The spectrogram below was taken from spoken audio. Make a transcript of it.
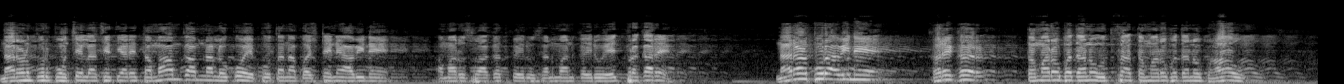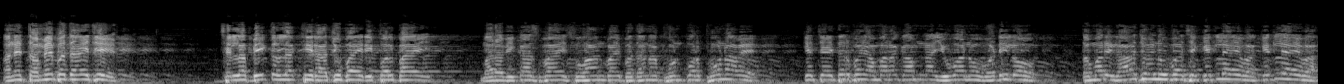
નારણપુર પહોંચેલા છે ત્યારે તમામ ગામના લોકોએ પોતાના બસ સ્ટેન્ડે આવીને અમારું સ્વાગત કર્યું, સન્માન કર્યું. એ જ પ્રકારે નારણપુર આવીને ખરેખર તમારો બધાનો ઉત્સાહ, તમારો બધાનો ભાવ અને તમે બધાએ જે છેલ્લા બે કલાકથી રાજુભાઈ, રિપલભાઈ, મારા વિકાસભાઈ, સુહાનભાઈ બધાના ફોન પર ફોન આવે કે ચૈતરભાઈ, અમારા ગામના યુવાનો, વડીલો, તમારી રાહ જોઈને ઊભા છે. કેટલે આવ્યા? કેટલે આવ્યા?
